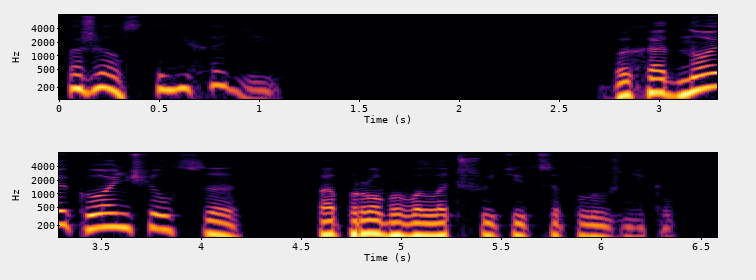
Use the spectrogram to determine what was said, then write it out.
«Пожалуйста, не ходи». «Выходной кончился», — попробовал отшутиться Плужников.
